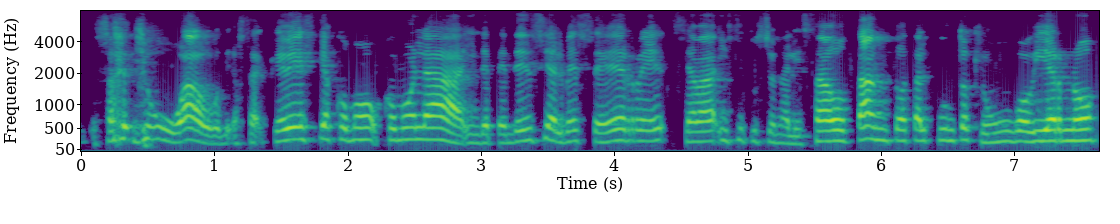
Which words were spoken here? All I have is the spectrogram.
O sea, digo, wow, o sea, qué bestia cómo, la independencia del BCR se ha institucionalizado tanto a tal punto que un gobierno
